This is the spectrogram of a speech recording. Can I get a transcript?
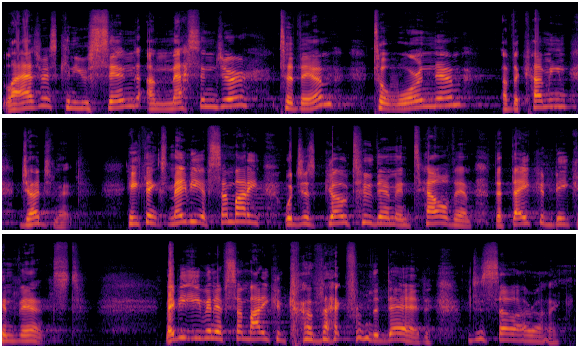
Lazarus, can you send a messenger to them to warn them of the coming judgment? He thinks maybe if somebody would just go to them and tell them that they could be convinced. Maybe even if somebody could come back from the dead, which is so ironic.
